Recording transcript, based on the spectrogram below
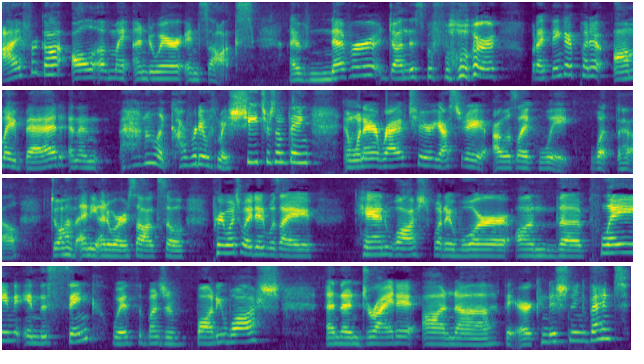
I forgot all of my underwear and socks. I've never done this before, but I think I put it on my bed and then, I don't know, like covered it with my sheets or something. And when I arrived here yesterday, I was like, wait, what the hell? Don't have any underwear or socks. So pretty much what I did was I hand washed what I wore on the plane in the sink with a bunch of body wash and then dried it on uh, the air conditioning vent.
